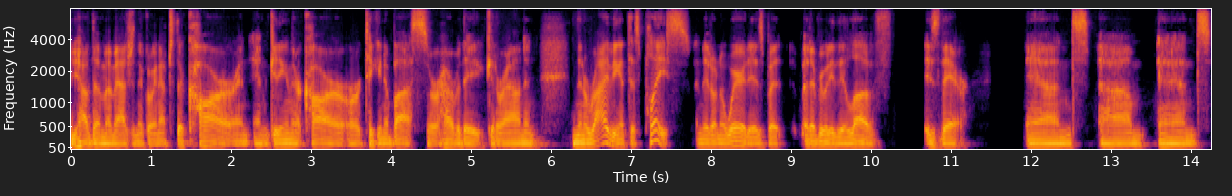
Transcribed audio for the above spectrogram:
you have them imagine they're going out to their car and and getting in their car or taking a bus or however they get around and and then arriving at this place. And they don't know where it is but but everybody they love is there. And um and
